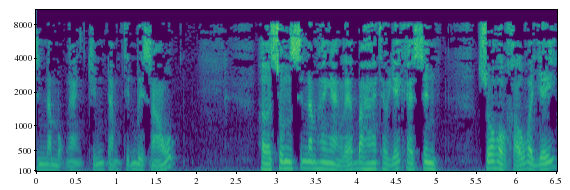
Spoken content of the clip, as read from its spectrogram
sinh năm 1996. Hờ Xuân sinh năm 2003 theo giấy khai sinh, số hộ khẩu và giấy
